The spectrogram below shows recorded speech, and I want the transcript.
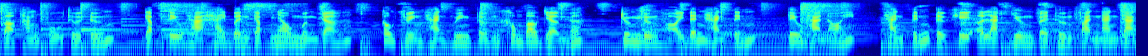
vào thẳng phủ thừa tướng, gặp Tiêu Hà hai bên gặp nhau mừng rỡ, câu chuyện hàng huyên tưởng không bao giờ ngớt, Trương Lương hỏi đến hàng tính, Tiêu Hà nói, hàng tính từ khi ở Lạc Dương về thường phàn nàn rằng,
